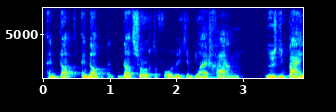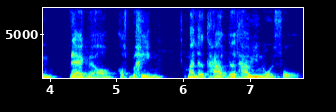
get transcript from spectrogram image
En, dat, en dat, dat zorgt ervoor dat je blijft gaan. Dus die pijn werkt wel als begin. Maar dat hou, dat hou je nooit vol.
